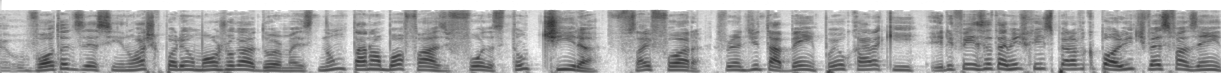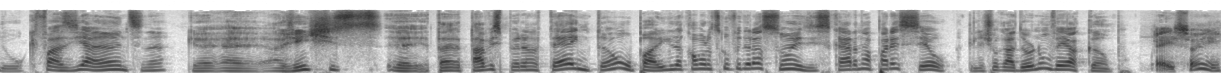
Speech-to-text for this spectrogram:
Eu volto a dizer assim, não acho que o Paulinho é um mau jogador, mas não tá numa boa fase, foda-se, então tira, sai fora. O Fernandinho tá bem, põe o cara aqui. Ele fez exatamente o que a gente esperava que o Paulinho estivesse fazendo, o que fazia antes, né? Que é, é, a gente é, tá- esperando até então o Paulinho da Copa das Confederações, esse cara não apareceu, aquele jogador não veio a campo. É isso aí.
